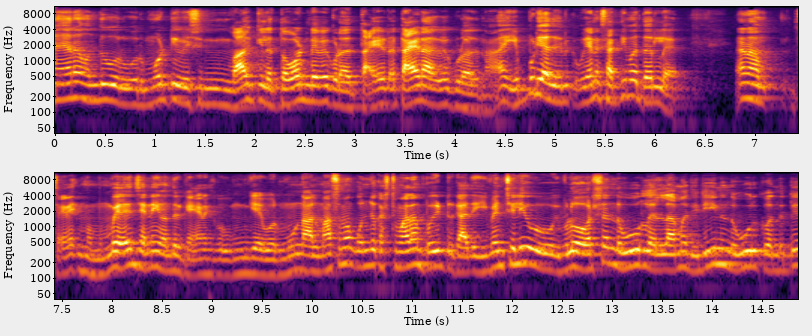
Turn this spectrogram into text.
நேரம் வந்து ஒரு ஒரு மோட்டிவேஷன் வாழ்க்கையில் தோண்டவே கூடாது டயர்ட் டயர்டாகவே கூடாதுன்னா எப்படி அது இருக்கு? எனக்கு சத்தியமாக தெரில ஏன்னா நான் சென்னை மும்பையிலேருந்து சென்னை வந்திருக்கேன். எனக்கு இங்கே ஒரு மூணு நாலு மாதமாக கொஞ்சம் கஷ்டமாக தான் போயிட்டுருக்கு அது இவென்ச்சுவலி இவ்வளோ வருஷம் இந்த ஊரில் இல்லாமல் திடீர்னு இந்த ஊருக்கு வந்துட்டு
